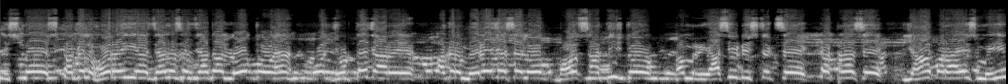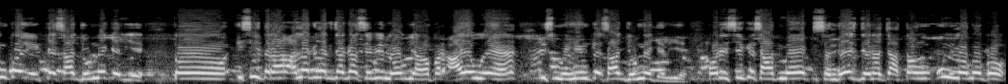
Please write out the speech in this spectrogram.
इसमें स्ट्रगल हो रही है। ज़्यादा से ज़्यादा लोग जो है, वो जुड़ते जा रहे हैं। अगर मेरे जैसे लोग, बहुत साथी जो हम रियासी डिस्ट्रिक्ट से, कटरा से, यहाँ पर आए इस मुहिम को, के साथ जुड़ने के लिए तो इसी तरह अलग अलग जगह से भी लोग यहाँ पर आए हुए हैं इस मुहिम के साथ जुड़ने के लिए। और इसी के साथ मैं एक संदेश देना चाहता हूँ उन लोगों को,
